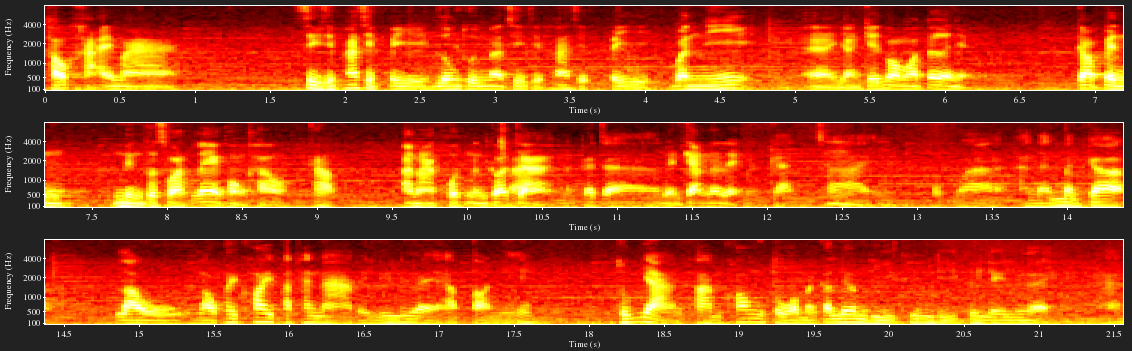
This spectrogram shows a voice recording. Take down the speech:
เขาขายมา 40-50 ปี ลงทุนมา 40-50 ปี วันนี้เอ่ออย่างเกตบอลมอเตอร์เนี่ยก็เป็นหนึ่งทศวรรษแรกของเขาครับ อนาคตมันก็จะมันก็จะเหมือนกันนั่นแหละเหมือนกันใช่ผมว่าอันนั้นมันก็เราเราค่อยๆพัฒนาไปเรื่อยๆครับตอนนี้ ทุกอย่างความคล่องตัวมันก็เริ่มดีขึ้นดีขึ้นเรื่อยๆฮะ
